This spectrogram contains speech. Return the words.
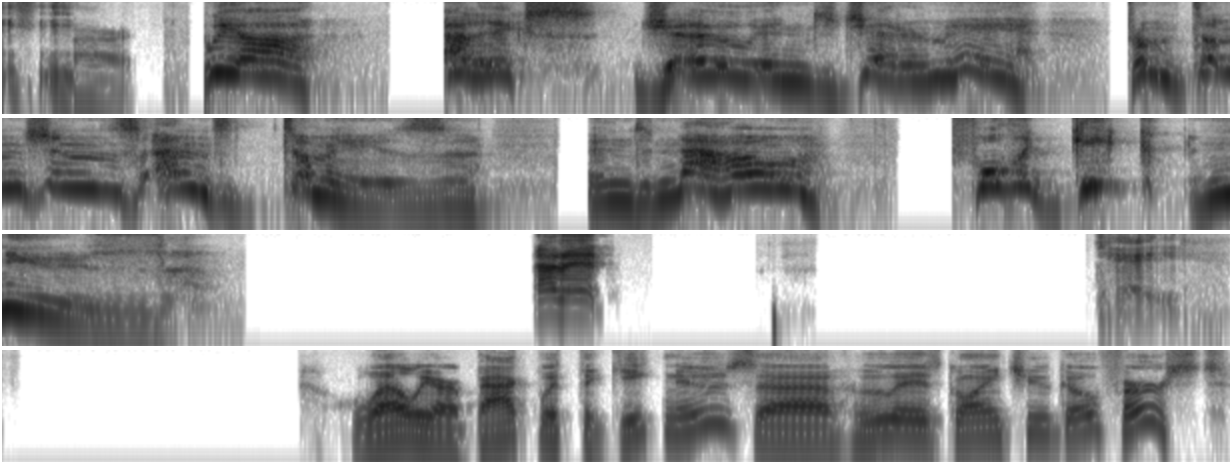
All right. We are Aleks, Joe, and Jeremi from Dungeons and Dummies. And now for the geek news. Not it. Okay. Well, we are back with the geek news. Uh, who is going to go first?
